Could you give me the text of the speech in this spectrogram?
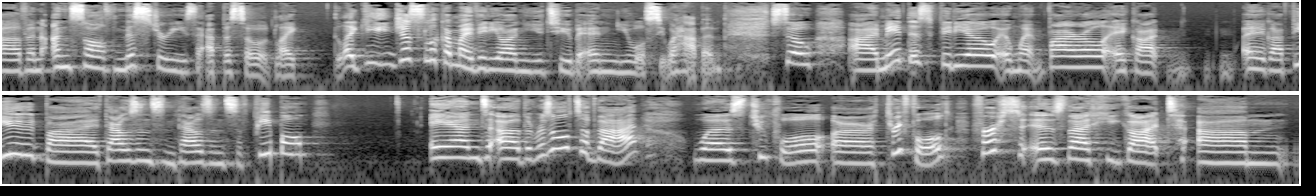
of an unsolved mysteries episode. Like, like you just look at my video on YouTube, and you will see what happened. So I made this video. It went viral. It got it got viewed by thousands and thousands of people. And uh, the result of that was twofold, uh, threefold. First is that he got um,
